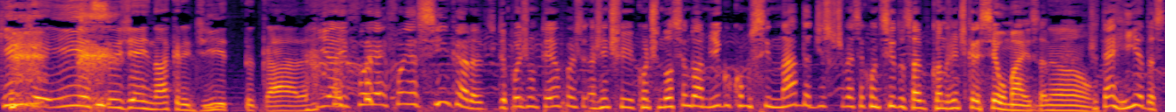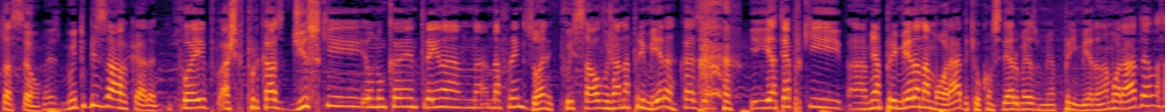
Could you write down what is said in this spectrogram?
que que é isso, gente? Não acredito, cara. E aí foi, foi assim, cara. Depois de um tempo, a gente continuou sendo amigo como se nada disso tivesse acontecido, sabe? Quando a gente cresceu mais, sabe? Não. A gente até ria da situação. Mas muito bizarro, cara. Foi, acho que por causa disso que eu nunca entrei na, na, na friend zone. Fui salvo já na primeira ocasião. e até porque a minha primeira namorada, que eu considero mesmo minha primeira namorada, ela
